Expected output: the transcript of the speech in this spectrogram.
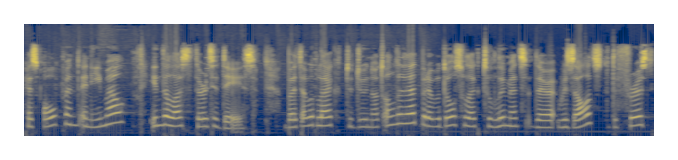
has opened an email in the last 30 days. But I would like to do not only that, but I would also like to limit the results to the first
